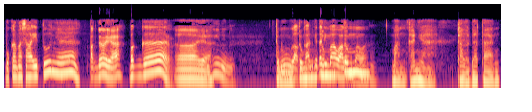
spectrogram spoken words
Bukan masalah itunya, Pegel ya. beger. Oh ya. Begini nih. Tum, Nunggak tum, kan kita tum, di bawah, ke bawah. Makanya kalau datang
